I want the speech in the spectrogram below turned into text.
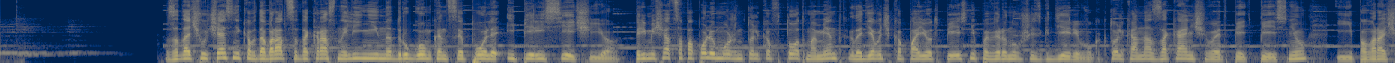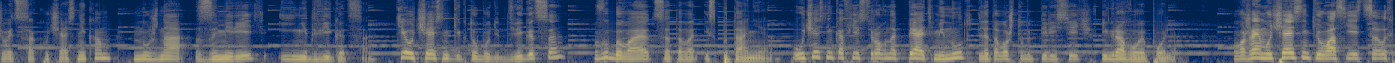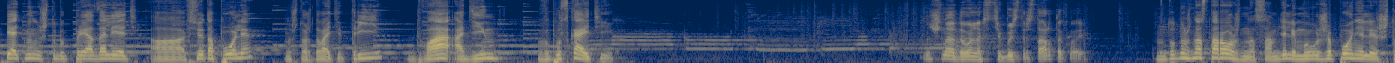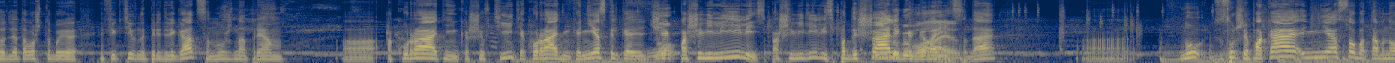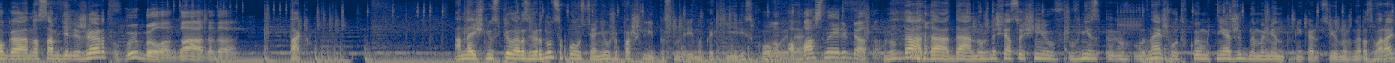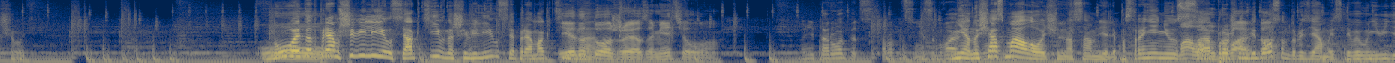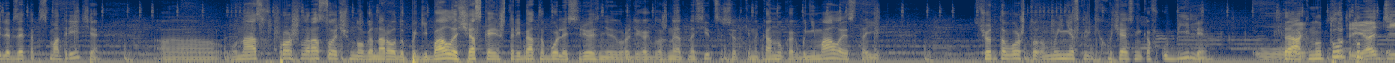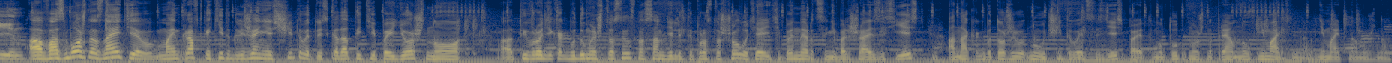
Задача участников добраться до красной линии на другом конце поля и пересечь ее. Перемещаться по полю можно только в тот момент, когда девочка поет песню, повернувшись к дереву. Как только она заканчивает петь песню и поворачивается к участникам, нужно замереть и не двигаться. Те участники, кто будет двигаться, выбывают с этого испытания. У участников есть ровно 5 минут для того, чтобы пересечь игровое поле. Уважаемые участники, у вас есть целых 5 минут, чтобы преодолеть э, а, все это поле. Ну что ж, давайте 3, 2, 1. Выпускайте их. Начинаю довольно, кстати, быстрый старт такой. Ну тут нужно осторожно, на самом деле. Мы уже поняли, что для того, чтобы эффективно передвигаться, нужно прям э, аккуратненько шифтить, аккуратненько. Несколько. Ну, человек пошевелились, пошевелились, подышали, как говорится, да. А, ну, слушай, пока не особо там много, на самом деле, жертв. Выбыло, да, да, да. Так. Она еще не успела развернуться полностью, они уже пошли, посмотри, ну какие рисковые, ну, да? Опасные ребята. Ну да, да, да, нужно сейчас очень, вниз, знаешь, вот в какой-нибудь неожиданный момент, мне кажется, ее нужно разворачивать. Ну, этот прям шевелился, активно шевелился, прям активно. И это тоже я заметил не торопятся, торопятся, не забывайте. Не, ну сейчас мало очень, на самом деле. По сравнению мало с э, прошлым видосом, да. друзья мои, если вы его не видели, обязательно посмотрите. Uh, у нас в прошлый раз очень много народу погибало. Сейчас, конечно, ребята более серьезнее вроде как должны относиться. Все-таки на кону как бы немалое стоит. С учетом того, что мы нескольких участников убили, Ой, так, ну тут, смотри, тут один. А, возможно, знаете, Майнкрафт какие-то движения считывает, то есть когда ты типа идешь, но а, ты вроде как бы думаешь, что снылся, на самом деле ты просто шел, у тебя типа инерция небольшая здесь есть, она как бы тоже, ну, учитывается здесь, поэтому тут нужно прям, ну, внимательно, внимательно нужно.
